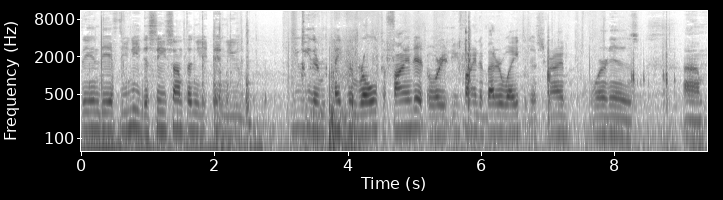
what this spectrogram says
D&D if you need to see something you, and you you either make them roll to find it or you find a better way to describe where it is. Um,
